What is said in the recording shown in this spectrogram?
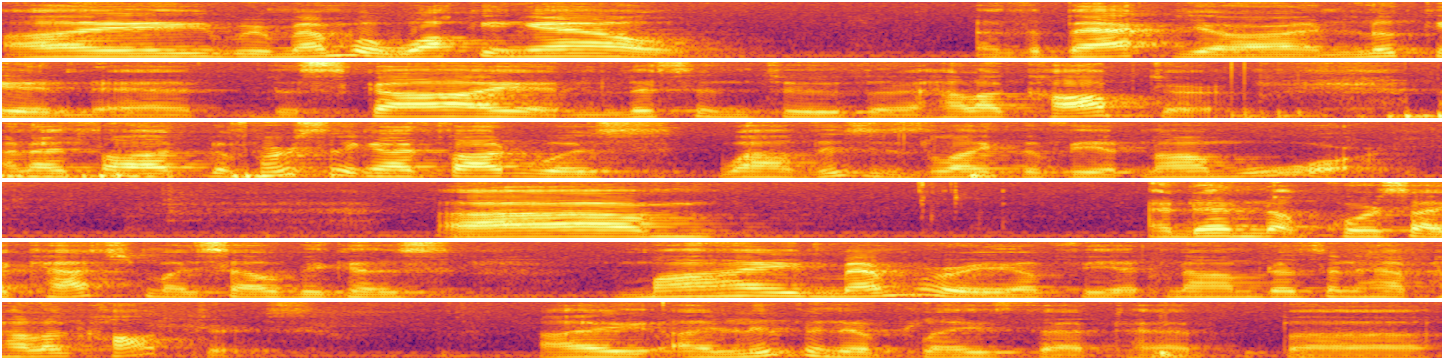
I remember walking out at the backyard and looking at the sky and listen to the helicopter. And I thought, the first thing I thought was, wow, this is like the Vietnam War. Um, and then, of course, I catch myself because my memory of Vietnam doesn't have helicopters. I, I live in a place that have, uh,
